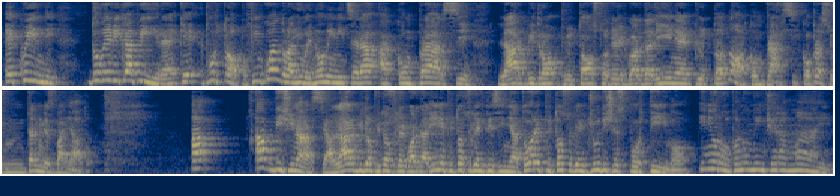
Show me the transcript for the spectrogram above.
E quindi dovevi capire che purtroppo fin quando la Juve non inizierà a comprarsi l'arbitro piuttosto che il guardalinee, piuttosto, no, a comprarsi, comprarsi è un termine sbagliato, a avvicinarsi all'arbitro piuttosto che il guardalinee, piuttosto che il disegnatore, piuttosto che il giudice sportivo, in Europa non vincerà mai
